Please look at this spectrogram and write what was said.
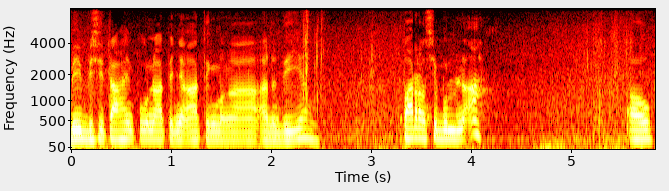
Bibisitahin po natin yung ating mga ano diyan. Parang sibul na ah. Oh.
